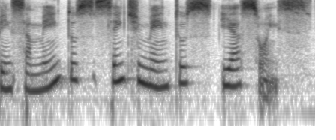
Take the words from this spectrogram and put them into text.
pensamentos, sentimentos e ações.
